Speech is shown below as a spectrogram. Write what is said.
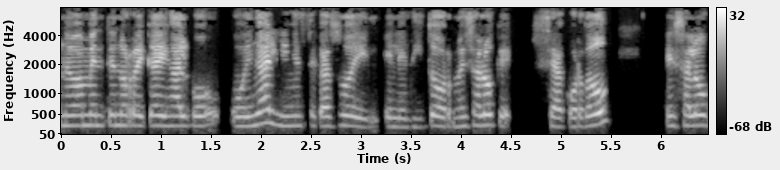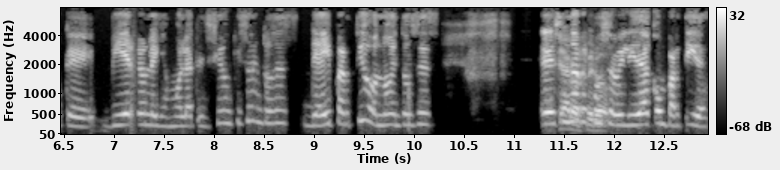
nuevamente no recae en algo o en alguien, en este caso el, editor, no es algo que se acordó, es algo que vieron, le llamó la atención, quizás entonces de ahí partió, ¿no? Entonces es una responsabilidad compartida.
